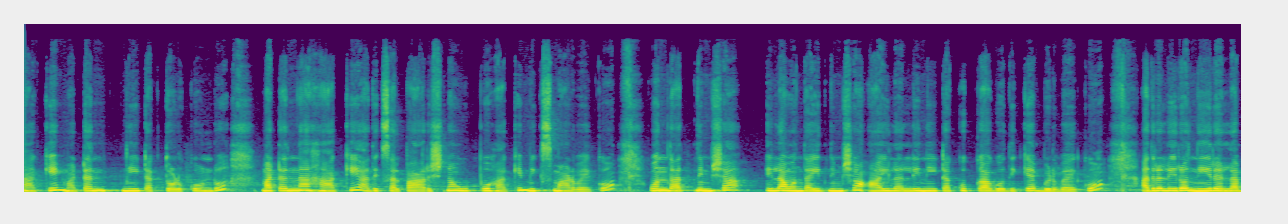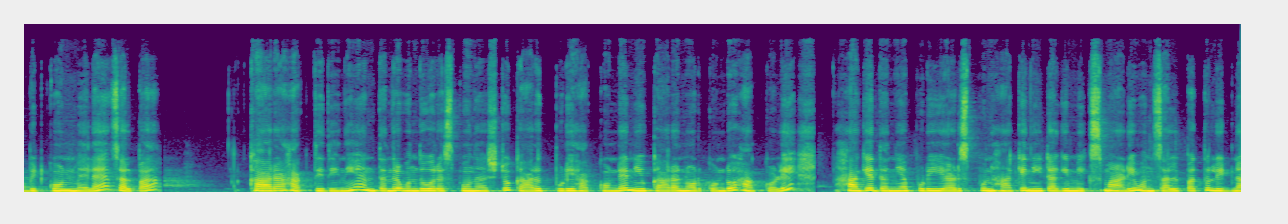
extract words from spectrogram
ಹಾಕಿ, ಮಟನ್ ನೀಟಾಗಿ ತೊಳ್ಕೊಂಡು ಮಟನ್ನ ಹಾಕಿ, ಅದಕ್ಕೆ ಸ್ವಲ್ಪ ಅರಿಶಿನ ಉಪ್ಪು ಹಾಕಿ ಮಿಕ್ಸ್ ಮಾಡಬೇಕು. ಒಂದು ಹತ್ತು ನಿಮಿಷ ಇಲ್ಲ ಒಂದು ಐದು ನಿಮಿಷ ಆಯಿಲಲ್ಲಿ ನೀಟಾಗಿ ಕುಕ್ ಆಗೋದಕ್ಕೆ ಬಿಡಬೇಕು. ಅದರಲ್ಲಿರೋ ನೀರೆಲ್ಲ ಬಿಟ್ಕೊಂಡ್ಮೇಲೆ ಸ್ವಲ್ಪ ಖಾರ ಹಾಕ್ತಿದ್ದೀನಿ. ಅಂತಂದರೆ ಒಂದೂವರೆ ಸ್ಪೂನ್ ಅಷ್ಟು ಖಾರದ ಪುಡಿ ಹಾಕ್ಕೊಂಡೆ. ನೀವು ಖಾರ ನೋಡಿಕೊಂಡು ಹಾಕ್ಕೊಳ್ಳಿ. ಹಾಗೆ ಧನಿಯಾ ಪುಡಿ ಎರಡು ಸ್ಪೂನ್ ಹಾಕಿ ನೀಟಾಗಿ ಮಿಕ್ಸ್ ಮಾಡಿ ಒಂದು ಸ್ವಲ್ಪ ಹೊತ್ತು ಲಿಡ್ನ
